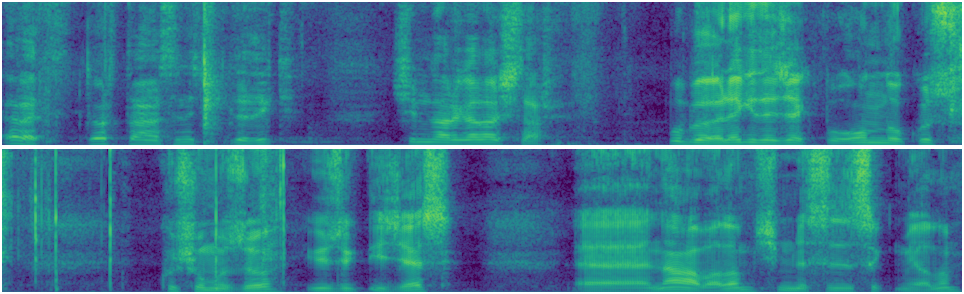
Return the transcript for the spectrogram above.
Evet 4 tanesini çiftledik. Şimdi arkadaşlar bu böyle gidecek. Bu 19 kuşumuzu yüzükleyeceğiz. Ee, ne yapalım? Şimdi sizi sıkmayalım.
